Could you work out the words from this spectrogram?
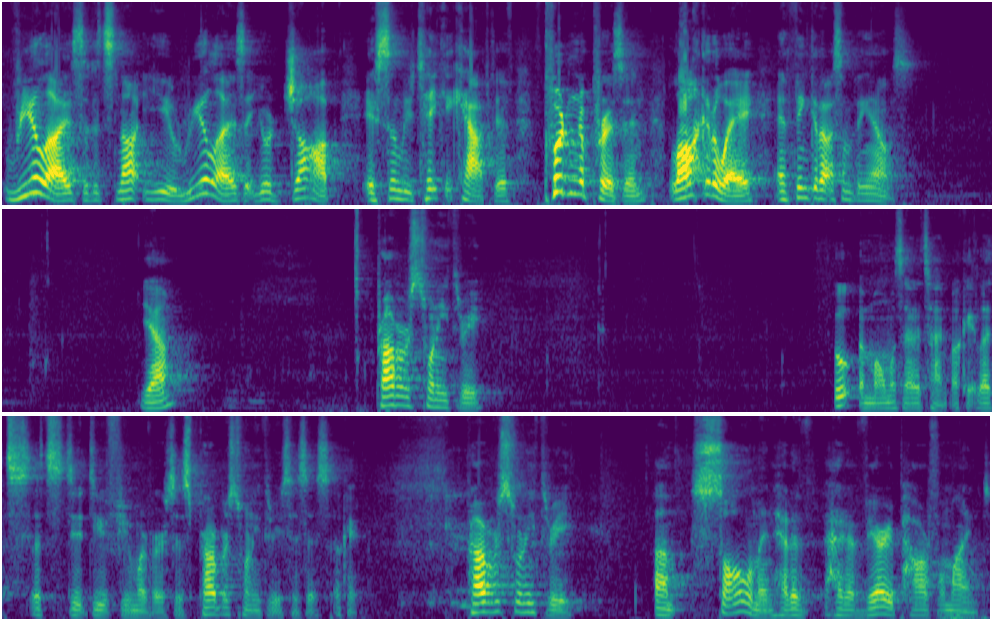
Realize that it's not you. Realize that your job is simply to take it captive, put it in a prison, lock it away, and think about something else. Yeah? Proverbs 23. Oh, I'm almost out of time. Okay, let's let's do, do, a few more verses. Proverbs 23 says this. Okay, Proverbs 23. Um, Solomon had a had a very powerful mind,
